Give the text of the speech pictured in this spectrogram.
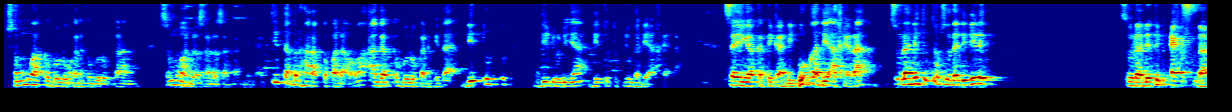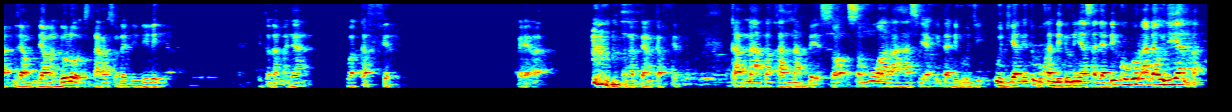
semua keburukan-keburukan, semua dosa-dosa kami. Kita berharap kepada Allah agar keburukan kita ditutup di dunia, ditutup juga di akhirat. Sehingga ketika dibuka di akhirat, sudah ditutup, sudah didilik. Sudah ditutup X nah, zaman dulu, sekarang sudah didilik. Itu namanya wakafir. Oke, Pak. Pengertian kafir. Karena apa? Karena besok semua rahasia kita diuji. Ujian itu bukan di dunia saja, di kubur ada ujian, Pak.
